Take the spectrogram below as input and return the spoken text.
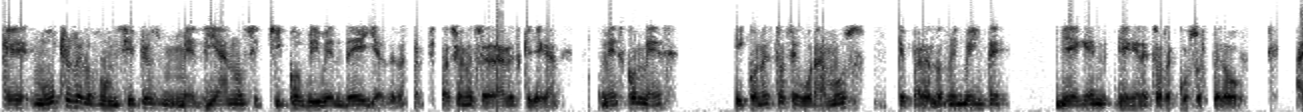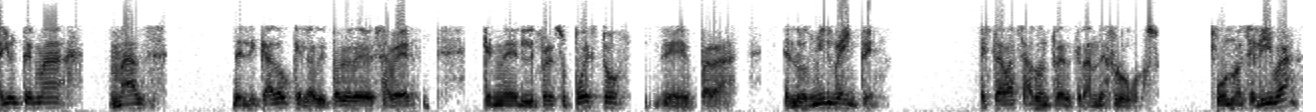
que muchos de los municipios medianos y chicos viven de ellas, de las participaciones federales que llegan mes con mes, y con esto aseguramos que para el 2020 lleguen lleguen estos recursos, pero hay un tema más delicado que el auditorio debe saber, que en el presupuesto eh, para el 2020 está basado en tres grandes rubros. Uno es el IVA,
